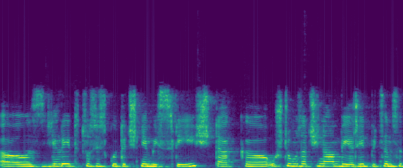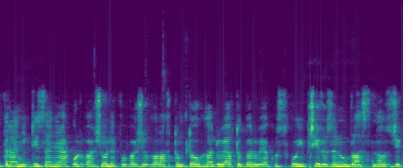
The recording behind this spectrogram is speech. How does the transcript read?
eh, sdělit, co si skutečně myslíš, tak eh, už tomu začínám věřit, byť jsem se teda nikdy za nějak odvážnou nepovažovala v tomto ohledu, já to beru jako svoji přirozenou vlastnost, že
